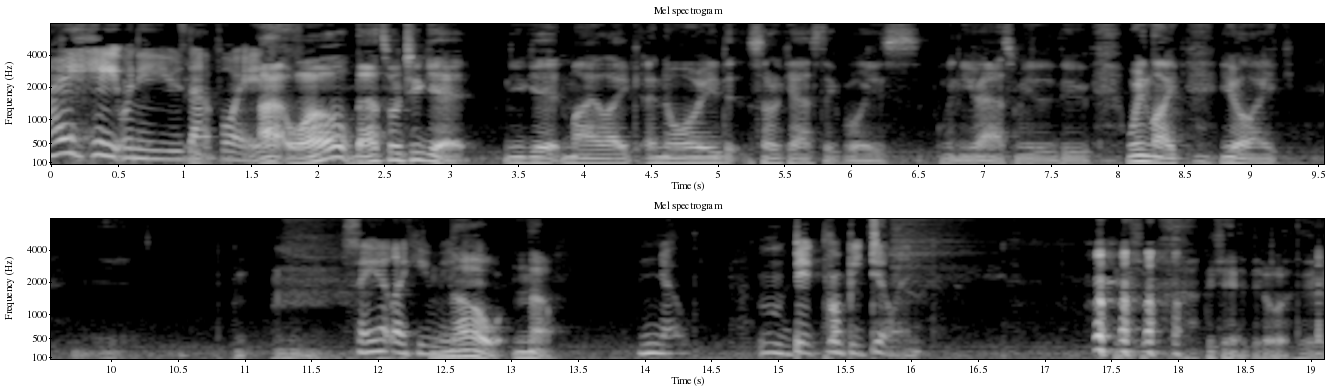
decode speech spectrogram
I hate when you use that voice. I, well, that's what you get. You get my like annoyed, sarcastic voice when you ask me to do. When like you're like, Say it like you mean no, no. it. No. Mm, Big grumpy Dylan. I can't deal with you.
